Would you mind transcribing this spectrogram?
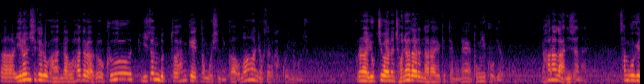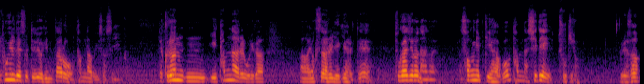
아, 이런 시대로 간다고 하더라도 그 이전부터 함께했던 곳이니까 어마어마한 역사를 갖고 있는 거죠. 그러나 육지와는 전혀 다른 나라였기 때문에 독립국이었고 하나가 아니잖아요. 삼국이 통일됐을 때도 여기는 따로 탐나로 있었으니까. 그런 음, 이 탐나를 우리가 아, 역사를 얘기할 때 두 가지로 나눠요. 성립기하고 탐나 시대의 두 기록. 그래서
